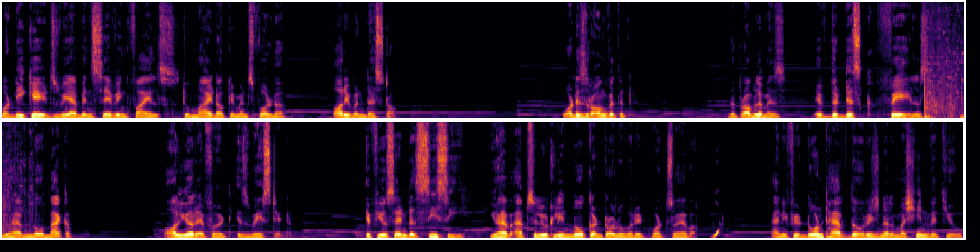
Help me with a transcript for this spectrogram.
For decades, we have been saving files to My Documents folder or even desktop. What is wrong with it? The problem is, if the disk fails, you have no backup. All your effort is wasted. If you send a CC, you have absolutely no control over it whatsoever. And if you don't have the original machine with you,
